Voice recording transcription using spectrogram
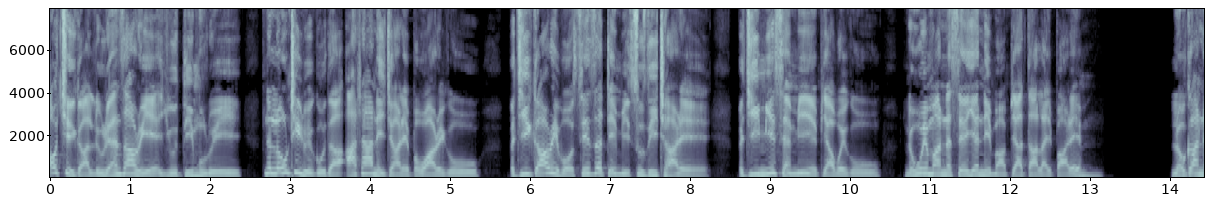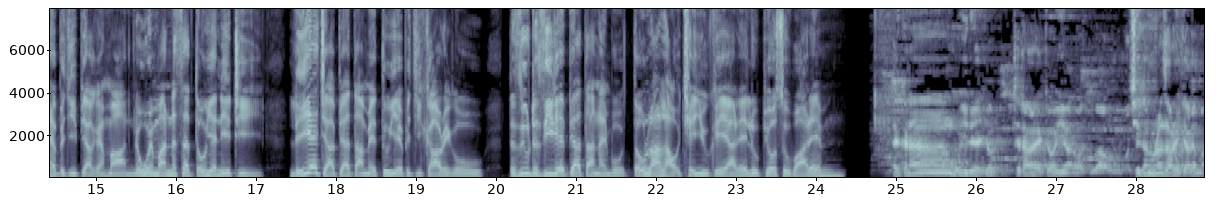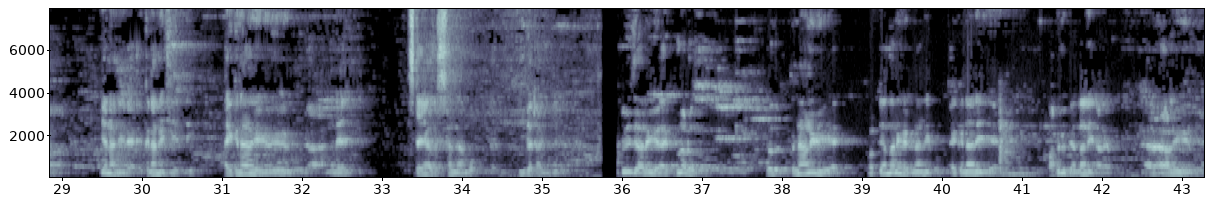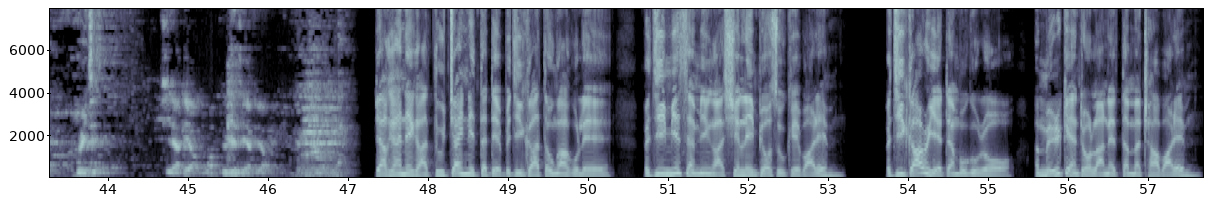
အောက်ခြေကလူရန်စားတွေရဲ့အယူသီးမှုတွေနှလုံးထီတွေကိုသာအားထားနေကြတဲ့ဘဝတွေကိုပကြီးကားတွေပေါ်ဆေးဆက်တင်ပြီးစူးစီးထားတဲ့ပကြီးမြင့်ဆန်မြင့်ရဲ့ပြပွဲကိုနိုဝင်ဘာ20ရက်နေ့မှာပြသလိုက်ပါတယ်။လောကနဲ့ပကြီးပြကမ်းမှာနိုဝင်ဘာ23ရက်နေ့ထိ၄ရက်ကြာပြသမဲ့သူ့ရဲ့ပကြီးကားတွေကိုတစုတစည်းတည်းပြသနိုင်ဖို့3လလောက်အချိန်ယူခဲ့ရတယ်လို့ပြောဆိုပါတယ်။အဲကနန်းကိုရေးတဲ့ကြောထစ်ထားတဲ့အကြောင်းရင်းကတော့သူကဟိုအခြေခံလူနန်းစားတွေကြားထဲမှာ ပြန့်နှံ့နေတဲ့ကနန်းတွေရှိတယ်လေအဲကနန်းတွေကိုဒါနည်းနည်းစတေးရဆန်ဆန်ပေါ့ဒီပြထားကြည့်တယ်တွေးကြလေးကခုနလိုပြောတယ်ကနန်းလေးတွေရဲ့ပြန်တန်းနေတဲ့ကနန်းတွေပေါ့အဲကနန်းတွေရဲ့ဘာဖြစ်လို့ပြန်တန်းနေတာလဲအဲအဲ့ဒါလေးတွေးကြည့်စရာတယောက်နော်တွေးကြည့်စရာတယောက်ပြကန်းတွေကသူကြိုက်နှစ်သက်တဲ့ပကြီးကားသုံးကားကိုလည်းပကြီးမြင့်ဆန်မြင့်ကရှင်းလင်းပြောဆိုခဲ့ပါတယ်။ပကြီးကားတွေရဲ့တန်ဖိုးကိုတော့အမေရိကန်ဒေါ်လာနဲ့သတ်မှတ်ထားပါတယ်။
